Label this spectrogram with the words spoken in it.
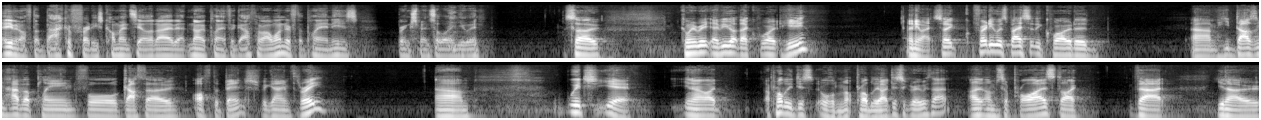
even off the back of Freddie's comments the other day about no plan for Guthrie, I wonder if the plan is bring Spencer Leniu in. So, can we read? Have you got that quote here? Anyway, so Freddie was basically quoted. Um, he doesn't have a plan for Gutho off the bench for game three. Um, which, yeah, you know, I, I probably dis, or not probably, I disagree with that. I, I'm surprised, like that, you know,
